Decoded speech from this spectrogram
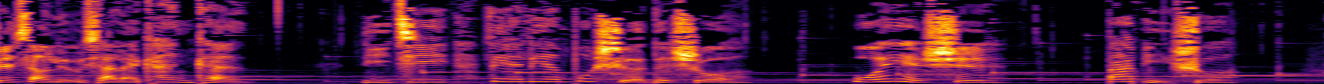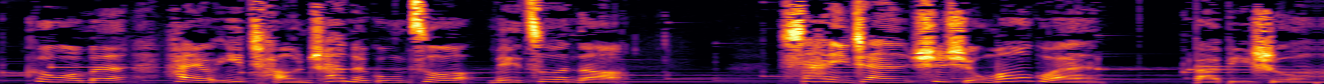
真想留下来看看，尼基恋恋不舍地说：“我也是。”芭比说：“可我们还有一长串的工作没做呢。”下一站是熊猫馆，芭比说：“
